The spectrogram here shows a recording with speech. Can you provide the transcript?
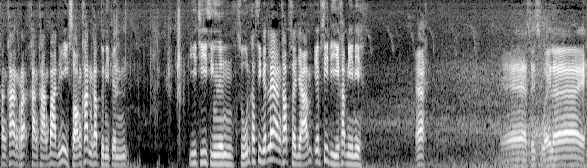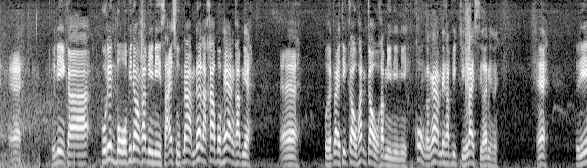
ข้างข้างๆข้างข้างบ้านนี้มีอีกสองขั้นครับ ตัวนี้เป็น ET สิ่งหนึ่งศูนย์ครับสิเอ็ดแรงครับ สยาม FCD ครับนี่นี่อะ เออสวยๆเลยเออตัวนี้กับกูเดนโบพี่น้องครับนี่นี่สายสูบน้ำเด้อราคาบ่แพงครับเนี่ยเออเปิดไว้ที่เก้าพันเก้าครับนี่นี่นี่โค้งกับงามเลยครับบิ๊กจิ๋วไล่เสือนี่เลยเออตัวนี้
